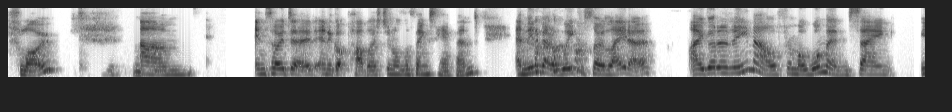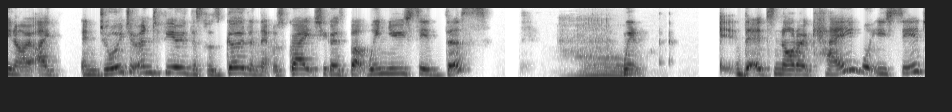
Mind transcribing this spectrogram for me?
flow. Mm-hmm. Um, and so I did, and it got published, and all the things happened. And then about a week or so later, I got an email from a woman saying, you know, I enjoyed your interview. This was good, and that was great. She goes, but when you said this, oh. when it's not okay what you said,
